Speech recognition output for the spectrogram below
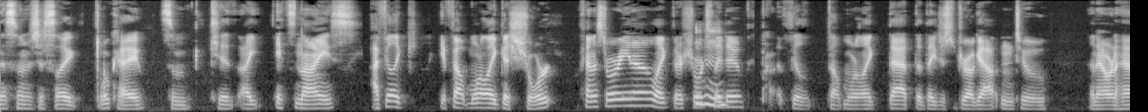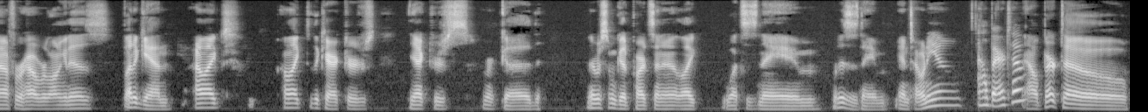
this one is just like okay, some kid. I it's nice. I feel like it felt more like a short kind of story. You know, like their shorts they Mhm. do. Probably feel felt more like that that they just drug out into an hour and a half or however long it is. But again, I liked I liked the characters. The actors were good. There were some good parts in it, like what's his name? What is his name? Antonio? Alberto. Alberto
